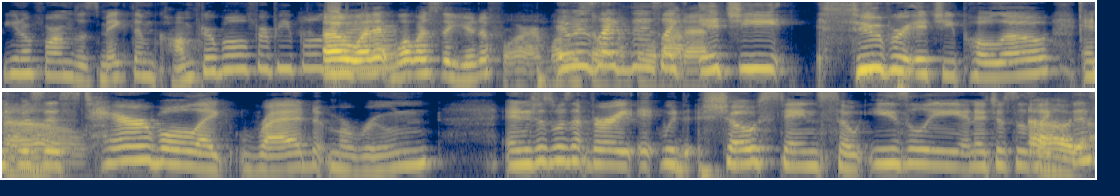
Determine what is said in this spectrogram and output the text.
uniforms. Let's make them comfortable for people. Oh, what? It, what was the uniform? What it was so like this like it? itchy super itchy polo and it was this Oh. terrible like red maroon and it just wasn't very it would show stains so easily and it just was like Oh, yeah.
